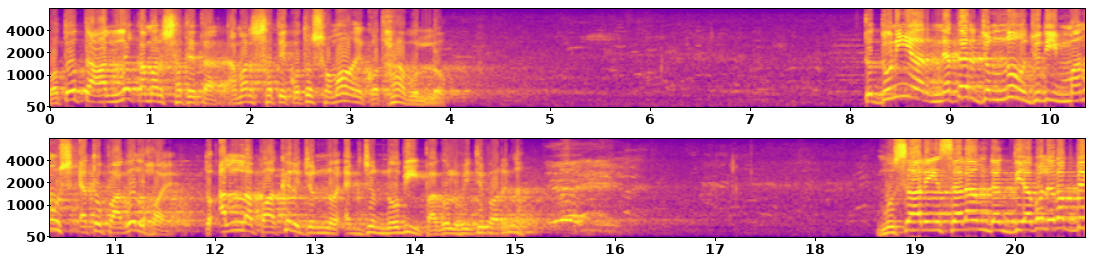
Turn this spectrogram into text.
কত তাল্লক আমার সাথে তার, আমার সাথে কত সময় কথা বলল? তো দুনিয়ার নেতার জন্য যদি মানুষ এত পাগল হয়, তো আল্লাহ পাকের জন্য একজন নবী পাগল হইতে পারে না? মুসা আলী সালাম ডাক দিয়া বলে, রব্বে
